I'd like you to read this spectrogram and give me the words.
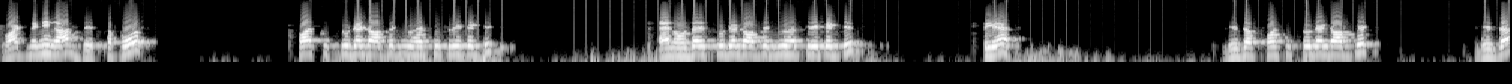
What meaning of this? Suppose first student object you have to created this, another student object you have created this. Clear? This is the first student object. This is the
